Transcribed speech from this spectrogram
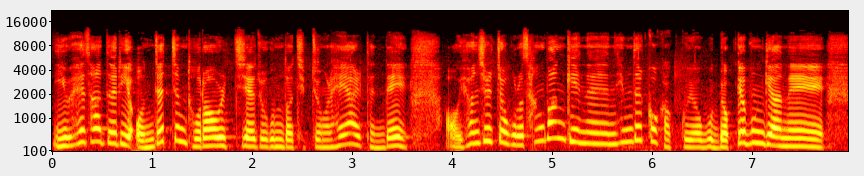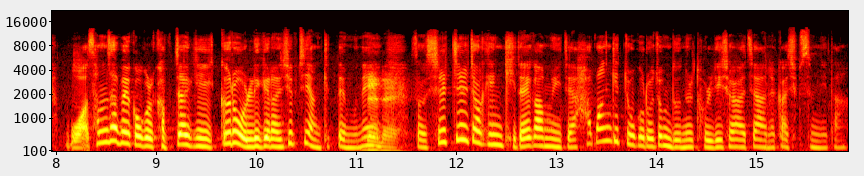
이 회사들이 언제쯤 돌아올지에 조금 더 집중을 해야 할 텐데 어, 현실적으로 상반기는 힘들 것 같고요. 뭐 몇 개 분기 안에 뭐 3, 400억을 갑자기 끌어올리기란 쉽지 않기 때문에 네네. 그래서 실질적인 기대감은 이제 하반기 쪽으로 좀 눈을 돌리셔야 하지 않을까 싶습니다.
